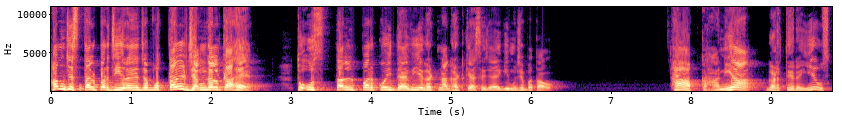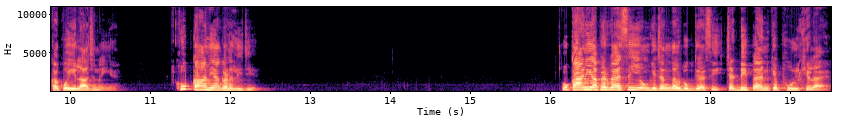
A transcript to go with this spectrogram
हम जिस तल पर जी रहे हैं, जब वो तल जंगल का है तो उस तल पर कोई दैवीय घटना घट कैसे जाएगी, मुझे बताओ। हाँ, आप कहानियाँ गढ़ते रहिए, उसका कोई इलाज नहीं है। खूब कहानियाँ गढ़ लीजिए। वो कहानियाँ फिर वैसे ही होंगी, जंगल बुक जैसी, चड्डी पहन के फूल खिलाए।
